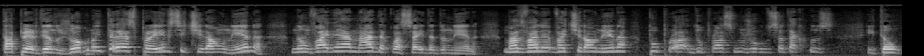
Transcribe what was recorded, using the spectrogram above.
Tá perdendo o jogo, não interessa para ele se tirar um Nena, não vai ganhar nada com a saída do Nena, mas vai, vai tirar o Nena pro, do próximo jogo do Santa Cruz. Então,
